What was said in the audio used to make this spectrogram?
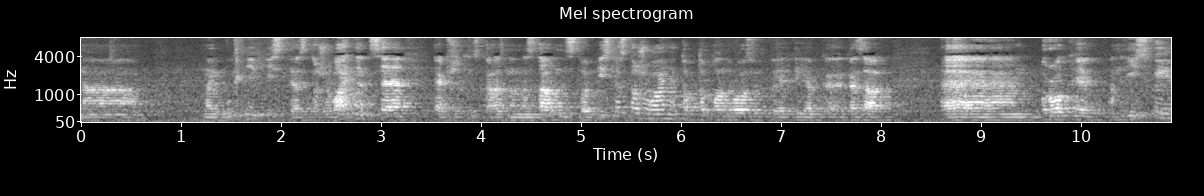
на майбутнє після стажування, це, як вже тут сказано, наставництво після стажування, тобто план розвитку, який я казав, е, уроки англійської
